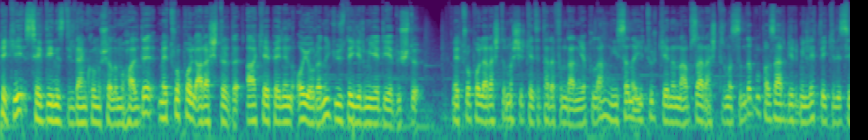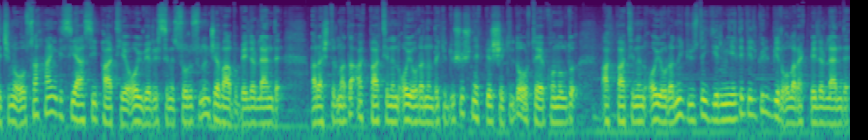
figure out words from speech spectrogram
Peki sevdiğiniz dilden konuşalım o halde. Metropol araştırdı. AKP'nin oy oranı %27'ye düştü. Metropol Araştırma Şirketi tarafından yapılan Nisan ayı Türkiye'nin nabzı araştırmasında bu pazar bir milletvekili seçimi olsa hangi siyasi partiye oy verirsiniz sorusunun cevabı belirlendi. Araştırmada AK Parti'nin oy oranındaki düşüş net bir şekilde ortaya konuldu. AK Parti'nin oy oranı %27,1 olarak belirlendi.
